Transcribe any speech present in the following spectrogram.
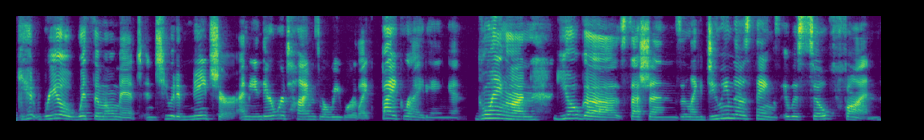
get real with the moment, intuitive nature. I mean, there were times where we were like bike riding and going on yoga sessions and like doing those things. It was so fun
